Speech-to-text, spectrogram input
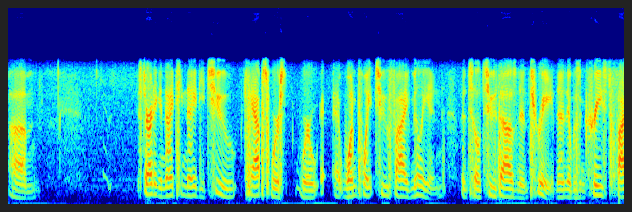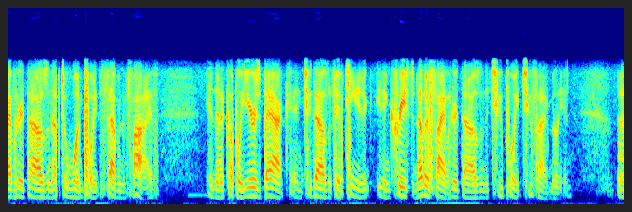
um, starting in 1992, caps were were at 1.25 million until 2003. Then it was increased 500,000 up to 1.75 and then a couple of years back in 2015, it, it increased another 500,000 to 2.25 million. Now,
